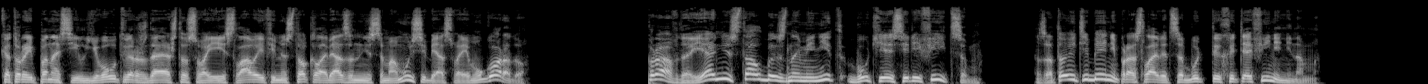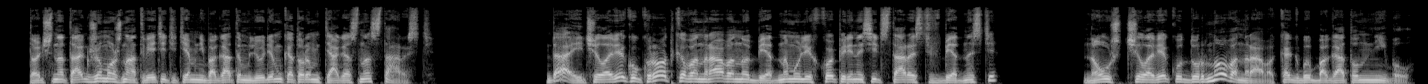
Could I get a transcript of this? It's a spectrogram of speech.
который поносил его, утверждая, что своей славой Фемистокл обязан не самому себе, а своему городу. Правда, я не стал бы знаменит, будь я серифийцем. Зато и тебе не прославиться, будь ты хоть афинянином. Точно так же можно ответить и тем небогатым людям, которым тягостна старость. Да, и человеку кроткого нрава, но бедному легко переносить старость в бедности, но уж человеку дурного нрава, как бы богат он ни был,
